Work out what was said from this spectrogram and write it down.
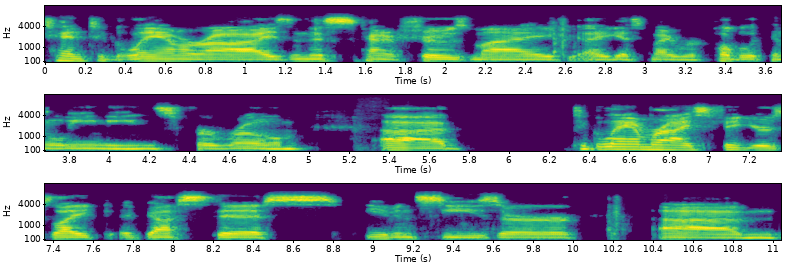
tend to glamorize, and this kind of shows my, I guess, my Republican leanings for Rome. Uh, to glamorize figures like Augustus, even Caesar, um,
